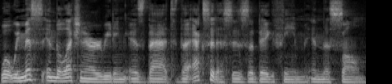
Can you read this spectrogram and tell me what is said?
what we miss in the lectionary reading is that the Exodus is a big theme in this psalm.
